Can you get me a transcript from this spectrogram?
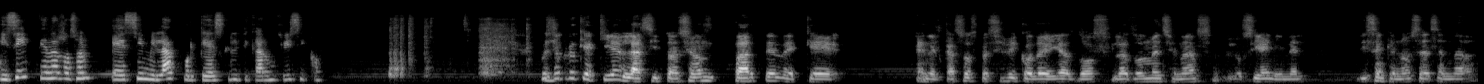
Y sí, tienes razón, es similar porque es criticar un físico. Pues yo creo que aquí la situación parte de que en el caso específico de ellas dos, las dos mencionadas, Lucía y Ninel, dicen que no se hacen nada.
